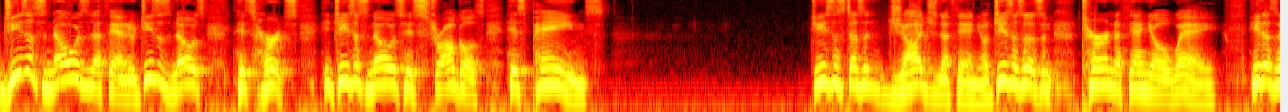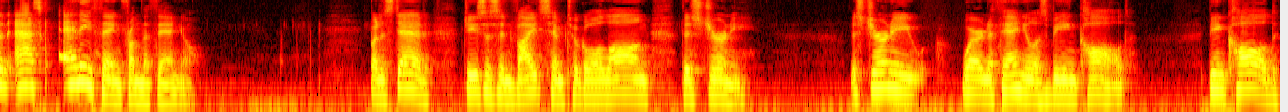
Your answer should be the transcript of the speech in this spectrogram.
Jesus knows Nathanael. Jesus knows his hurts. He, Jesus knows his struggles, his pains. Jesus doesn't judge Nathanael. Jesus doesn't turn Nathanael away. He doesn't ask anything from Nathanael. But instead, Jesus invites him to go along this journey. This journey where Nathanael is being called, being called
